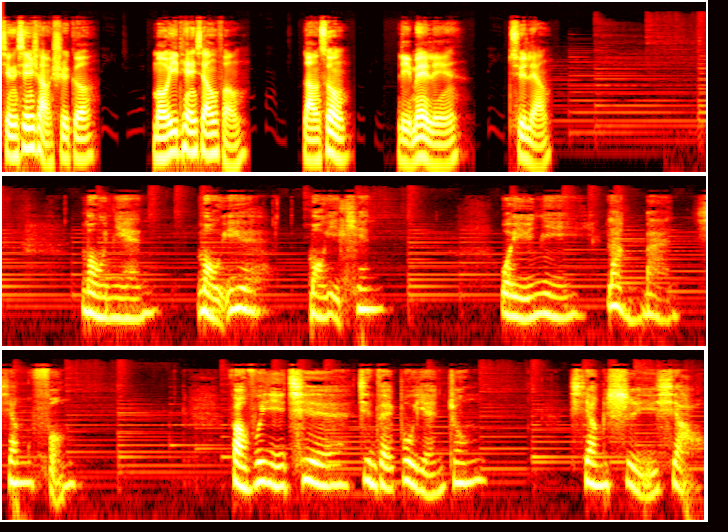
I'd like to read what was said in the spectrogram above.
请欣赏诗歌《某一天相逢》，朗诵：李媚林、曲梁。某年某月某一天，我与你浪漫相逢，仿佛一切尽在不言中，相视一笑，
